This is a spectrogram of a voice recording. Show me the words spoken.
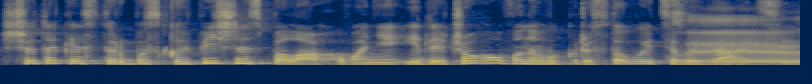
Що таке стербоскопічне спалахування і для чого воно використовується в авіації?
